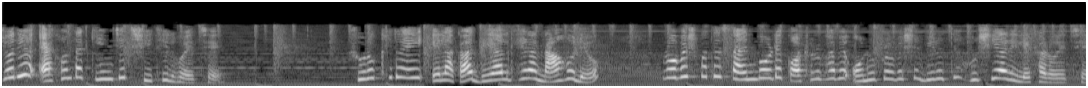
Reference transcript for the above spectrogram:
যদিও এখন তা কিঞ্চিত শিথিল হয়েছে। সুরক্ষিত এই এলাকা দেয়াল ঘেরা না হলেও প্রবেশপথে সাইনবোর্ডে কঠোরভাবে অনুপ্রবেশের বিরুদ্ধে হুঁশিয়ারি লেখা রয়েছে।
